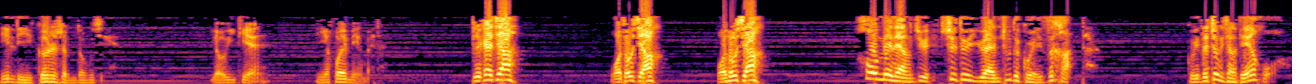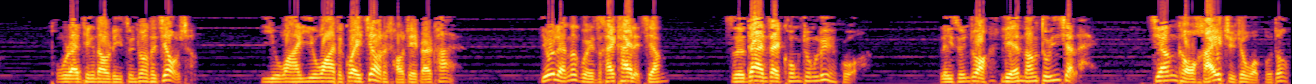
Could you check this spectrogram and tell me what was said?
你李哥是什么东西？有一天你会明白的。别开枪！我投降！我投降！后面两句是对远处的鬼子喊的。鬼子正想点火，突然听到李存壮的叫声。一哇一哇的怪叫着朝这边看，有两个鬼子还开了枪，子弹在空中掠过。李存壮连忙蹲下来，枪口还指着我不动，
